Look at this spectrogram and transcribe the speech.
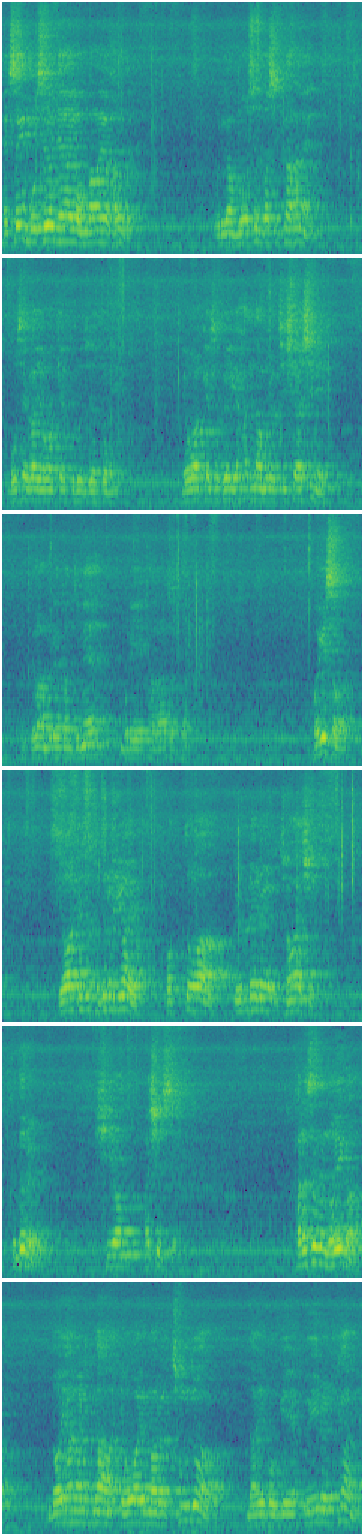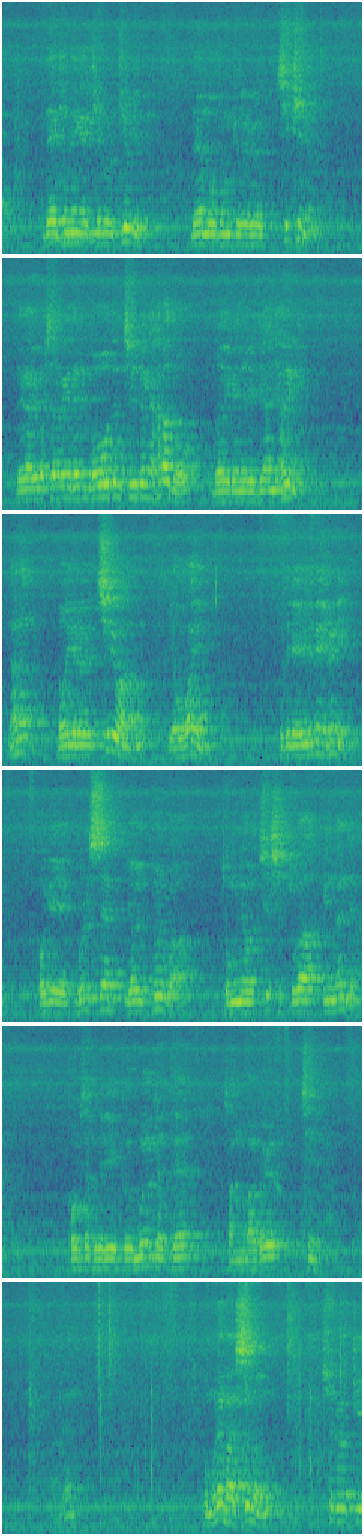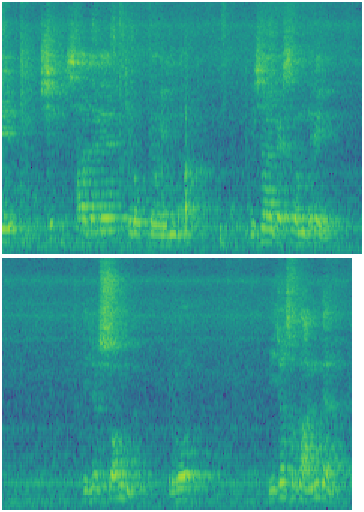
백성이 모세를 대하여 원망하여 가로되 우리가 무엇을 마실까 하매 모세가 여호와께 부르짖었더니 여호와께서 그에게 한 나무를 지시하시니 그가 물에 던짐에 물이 다가졌다. 거기서 여호와께서 그들을 위하여 법도와 율례를 정하시고 그들을 시험하실세. 가라사대 너희가 너희 하나님 나 여호와의 말을 청종하고 나의 보기에 의를 행하며 내 계명에 귀를 기울이되 내 모든 교회를 지키며 내가 애굽 사람에게 내린 모든 질병이 하나도 너에게 내리지 아니하리니 나는 너희를 치료하는 여호와입니다. 그들이 엘림에 이르니 거기에 물샘 열둘과 종려 70주가 있는자 거기서 그들이 그 물 곁에 장막을 치니라. 아멘. 본문의 말씀은 출애굽기 14장에 기록되어 있는 이스라엘 백성들이 잊을 수 없는 그리고 잊어서도 안 되는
